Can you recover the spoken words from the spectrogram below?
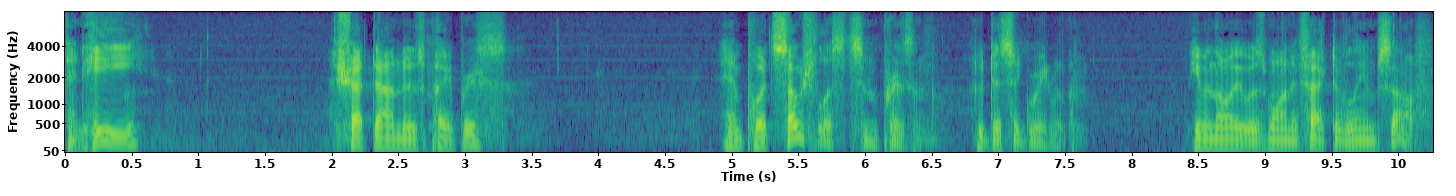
And he shut down newspapers and put socialists in prison who disagreed with him, even though he was one effectively himself.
